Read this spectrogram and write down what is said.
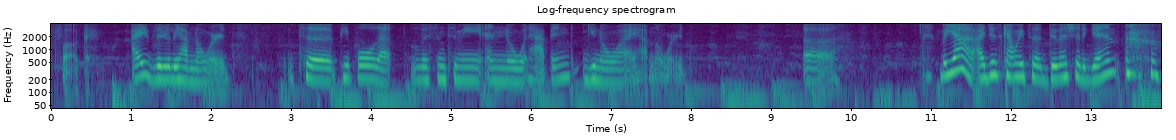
fuck. I literally have no words. To people that listen to me and know what happened, you know why I have no words. Uh but yeah, I just can't wait to do that shit again.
